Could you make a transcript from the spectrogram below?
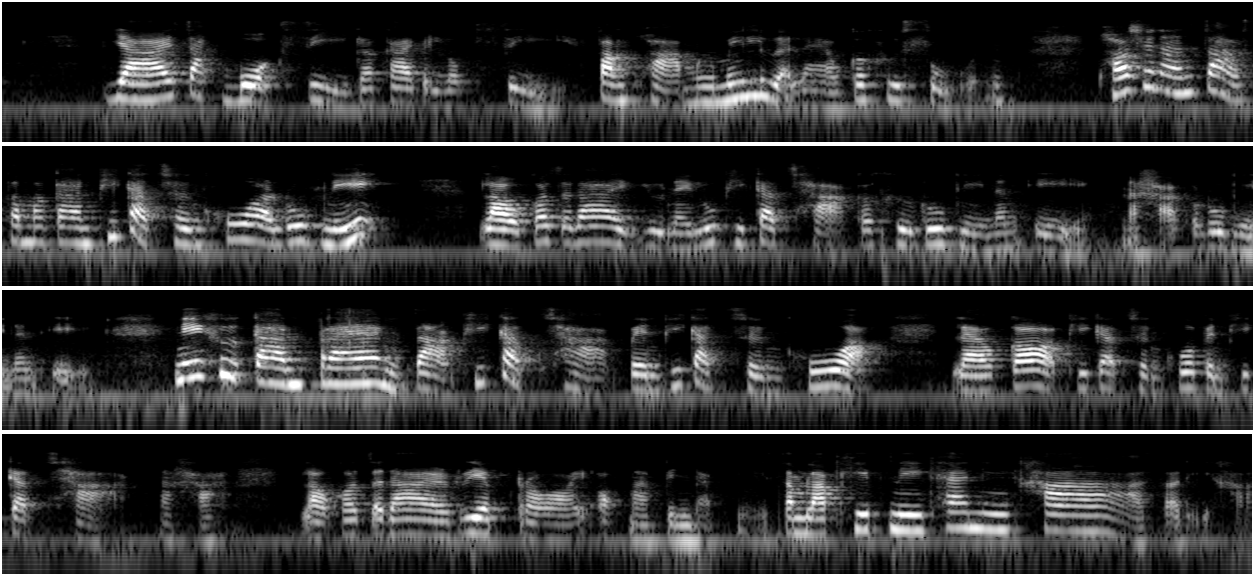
ย้ายจากบวก 4 ก็กลายเป็นลบ 4 ฝั่งขวามือไม่เหลือแล้วก็คือ 0 เพราะฉะนั้นจากสมการพิกัดเชิงขั้วรูปนี้ เราก็จะได้อยู่ในรูปพิกัดฉากก็คือรูปนี้นั่นเองนะคะก็รูปนี้นั่นเอง นี่คือการแปลงจากพิกัดฉากเป็นพิกัดเชิงขั้วแล้วก็พิกัดเชิงขั้วเป็นพิกัดฉากนะคะ เราก็จะได้เรียบร้อยออกมาเป็นแบบนี้สำหรับคลิปนี้แค่นี้ค่ะ สวัสดีค่ะ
